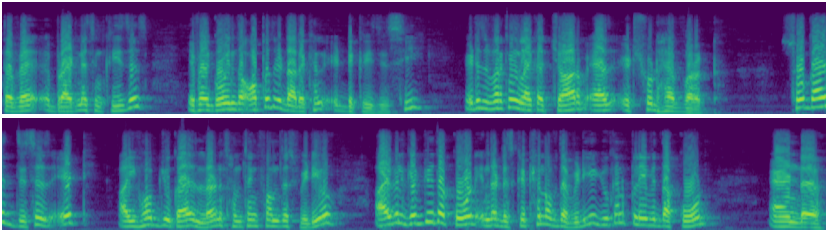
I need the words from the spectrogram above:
the brightness increases. If i go in the opposite direction it decreases. See it is working like a charm as it should have worked so guys this is it. I hope you guys learned something from this video. I will give you the code in the description of the video. You can play with the code. And uh,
